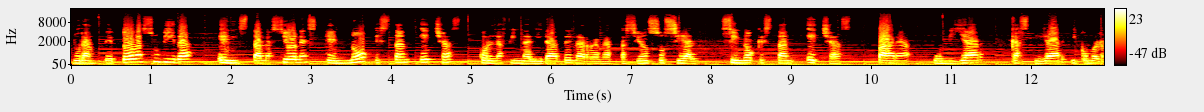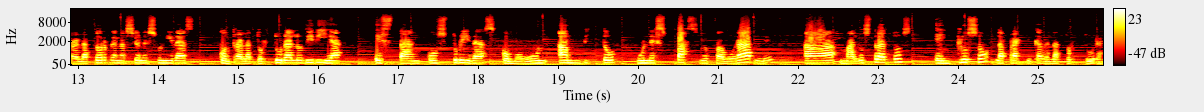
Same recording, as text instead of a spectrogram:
durante toda su vida en instalaciones que no están hechas con la finalidad de la readaptación social, sino que están hechas para humillar, castigar y como el relator de Naciones Unidas contra la tortura lo diría, están construidas como un ámbito, un espacio favorable a malos tratos e incluso la práctica de la tortura.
